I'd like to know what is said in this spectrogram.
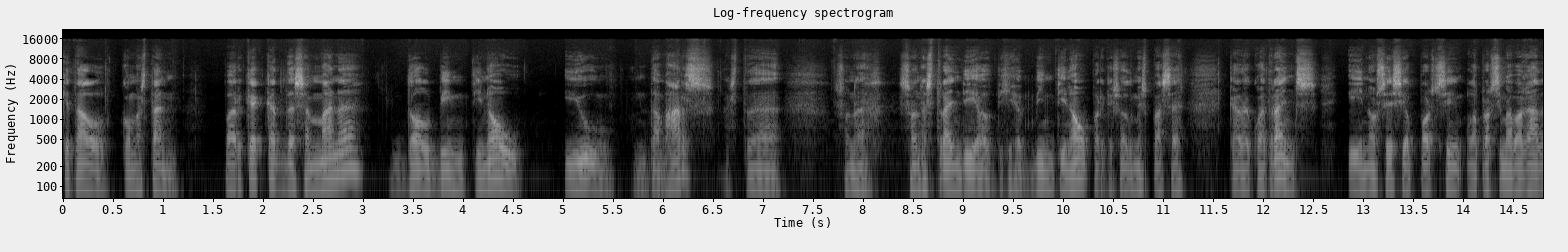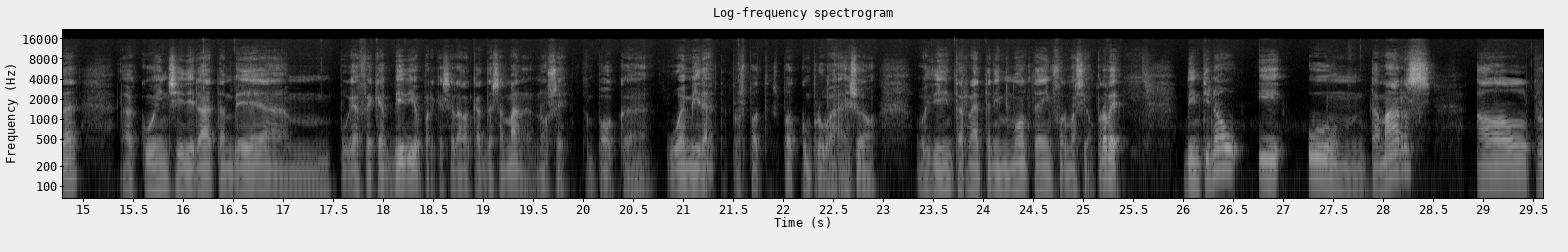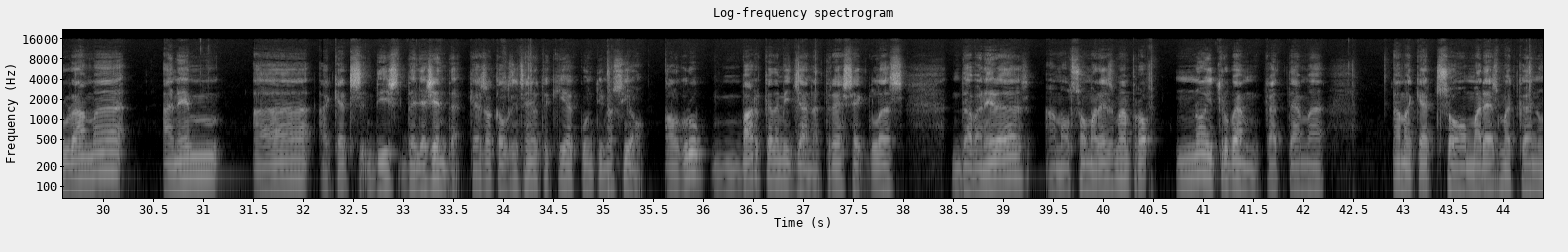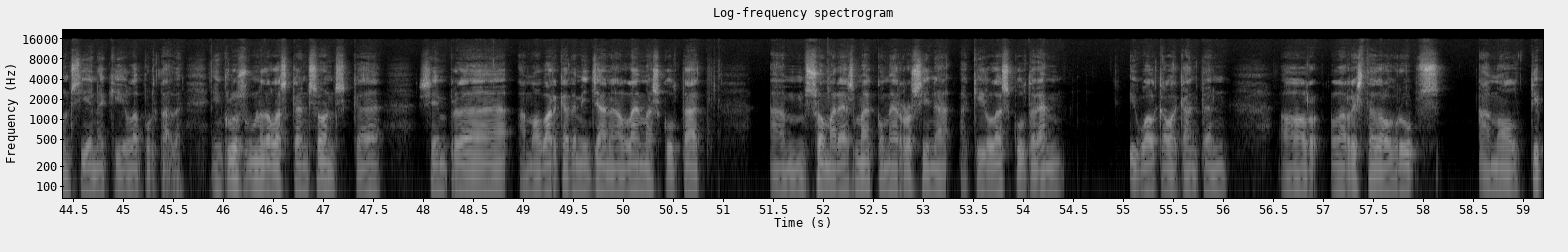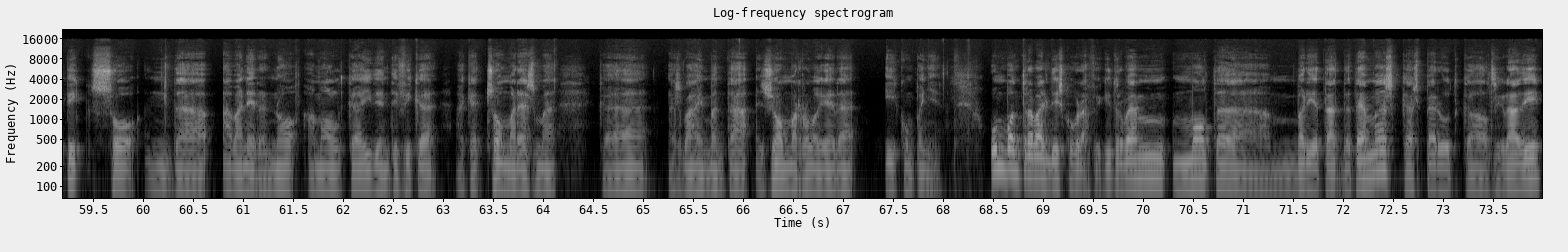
què tal? Com estan? Per aquest cap de setmana del 29 i 1 de març, hasta sona, sona estrany dir el dia 29, perquè això només passa cada 4 anys, i no sé si el pròxim, la pròxima vegada eh, coincidirà també amb poder fer aquest vídeo, perquè serà el cap de setmana, no sé, tampoc eh, ho he mirat, però es pot, es pot comprovar, això, vull dir, a internet tenim molta informació. Però bé, 29 i 1 de març, al programa anem a aquests discs de llegenda, que és el que els ensenyo aquí a continuació. El grup Barca de Mitjana, tres segles de veneres amb el so maresme, però no hi trobem cap tema amb aquest so maresme que anuncien aquí la portada. Inclús una de les cançons que sempre amb el Barca de Mitjana l'hem escoltat amb so maresme, com és Rosina, aquí l'escoltarem igual que la canten el, la resta dels grups amb el típic so de habanera, no amb el que identifica aquest so maresme que es va inventar Jaume Romaguera i companyia. Un bon treball discogràfic. Hi trobem molta varietat de temes que espero que els agradi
